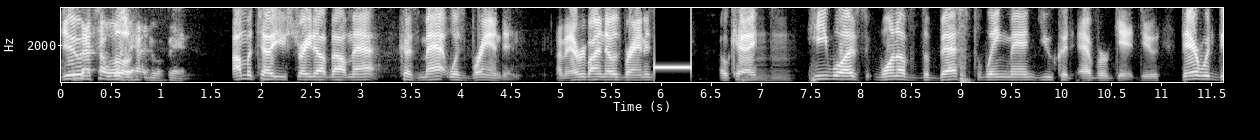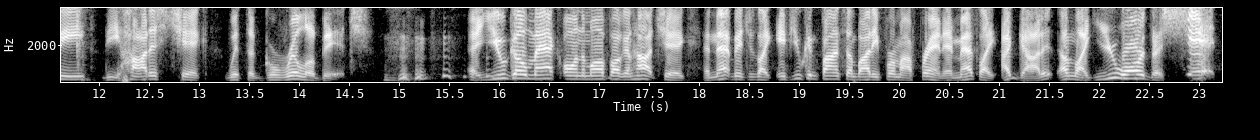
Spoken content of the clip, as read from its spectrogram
Dude, That's how old look, they had to have been. I'm gonna tell you straight up about Matt because Matt was Brandon. I mean, everybody knows Brandon. Okay, Mhm. he was one of the best wingman you could ever get, dude. There would be the hottest chick with the gorilla bitch, and you go Mac on the motherfucking hot chick, and that bitch is like, if you can find somebody for my friend, and Matt's like, I got it. I'm like, you are the shit.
